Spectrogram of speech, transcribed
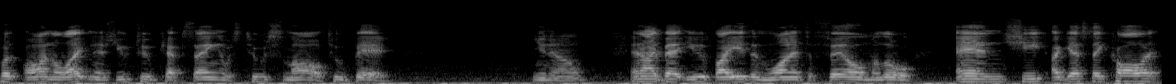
put on the likeness, YouTube kept saying it was too small, too big. You know? And I bet you if I even wanted to film a little end sheet, I guess they call it.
